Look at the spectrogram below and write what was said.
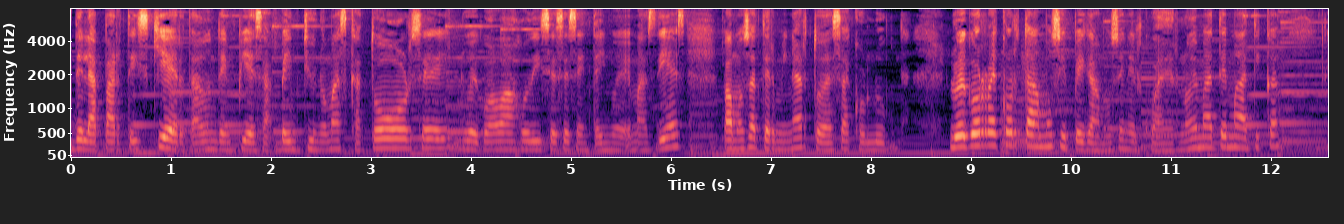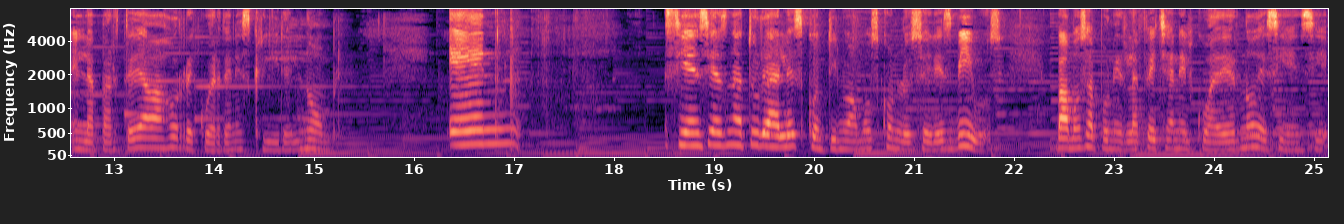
de la parte izquierda donde empieza 21 más 14, luego abajo dice 69 más 10, vamos a terminar toda esa columna. Luego recortamos y pegamos en el cuaderno de matemática, en la parte de abajo recuerden escribir el nombre. En Ciencias naturales continuamos con los seres vivos. Vamos a poner la fecha en el cuaderno de ciencia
